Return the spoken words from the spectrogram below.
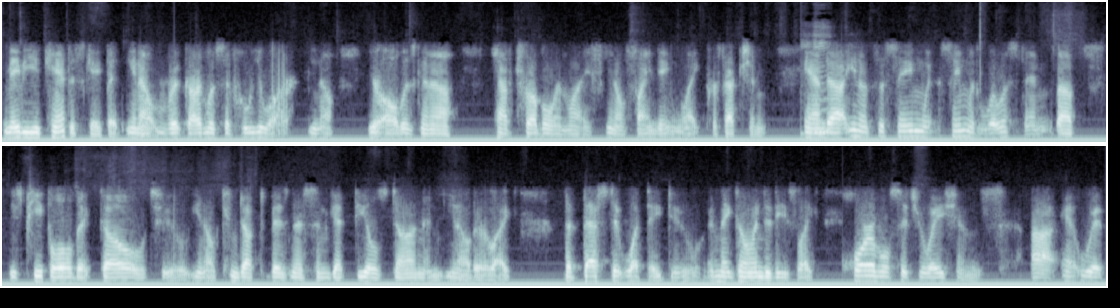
maybe you can't escape it, you know, regardless of who you are. You know, you're always going to have trouble in life, you know, finding like perfection. And, mm-hmm. uh, you know, it's the same with, same with Williston about these people that go to, you know, conduct business and get deals done. And, you know, they're like the best at what they do. And they go into these like horrible situations, uh, with,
